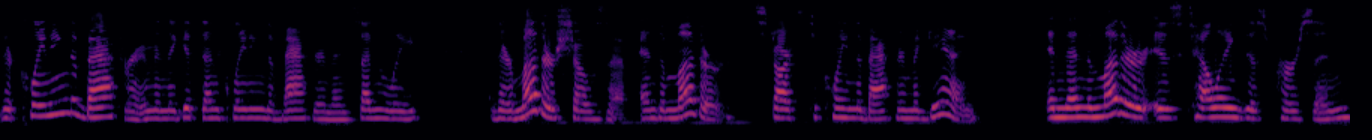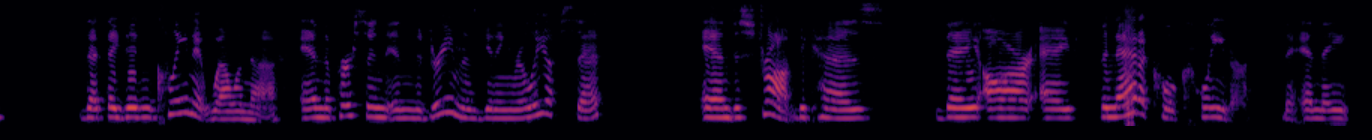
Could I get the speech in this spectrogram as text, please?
they're cleaning the bathroom and they get done cleaning the bathroom and suddenly their mother shows up and the mother starts to clean the bathroom again and then the mother is telling this person that they didn't clean it well enough. And the person in the dream is getting really upset and distraught because they are a fanatical cleaner. And they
